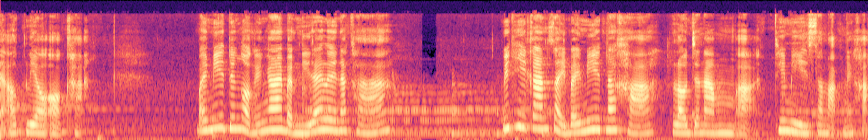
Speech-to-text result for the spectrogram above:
และเอาเกลียวออกค่ะ ใบมีดดึงออกง่ายๆ แบบนี้ได้เลยนะคะ วิธีการใส่ใบมีดนะคะ เราจะนำที่มีสลักเนี่ยค่ะ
